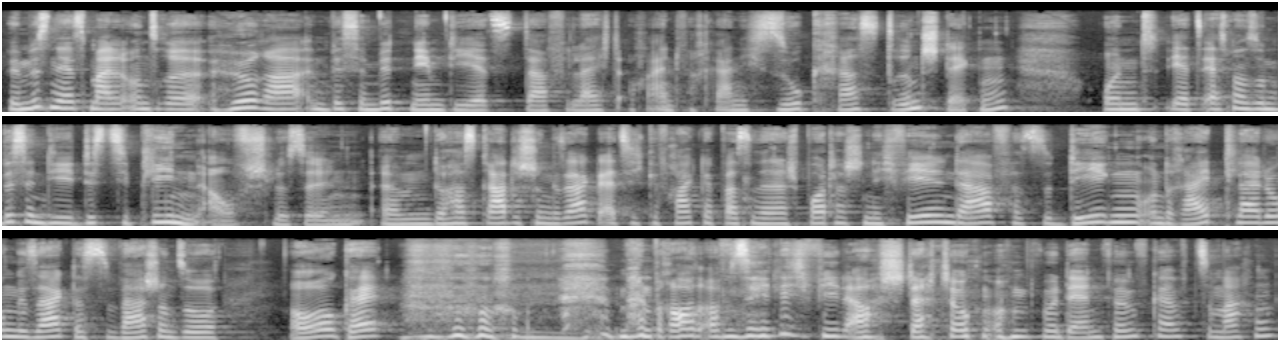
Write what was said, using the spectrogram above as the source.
Wir müssen jetzt mal unsere Hörer ein bisschen mitnehmen, die jetzt da vielleicht auch einfach gar nicht so krass drinstecken und jetzt erstmal so ein bisschen die Disziplinen aufschlüsseln. Ähm, du hast gerade schon gesagt, als ich gefragt habe, was in deiner Sporttasche nicht fehlen darf, hast du Degen und Reitkleidung gesagt. Das war schon so, oh, okay. Man braucht offensichtlich viel Ausstattung, um modernen Fünfkampf zu machen.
